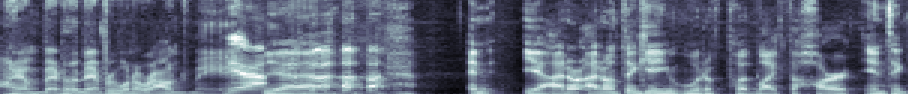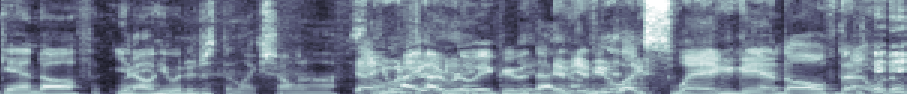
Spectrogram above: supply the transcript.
I am better than everyone around me. Yeah. Yeah. and yeah, I don't I don't think he would have put like the heart into Gandalf. You know, he would have just been like showing off. Yeah, So he would. I, I really agree with that. If, if you like swag Gandalf, that would have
